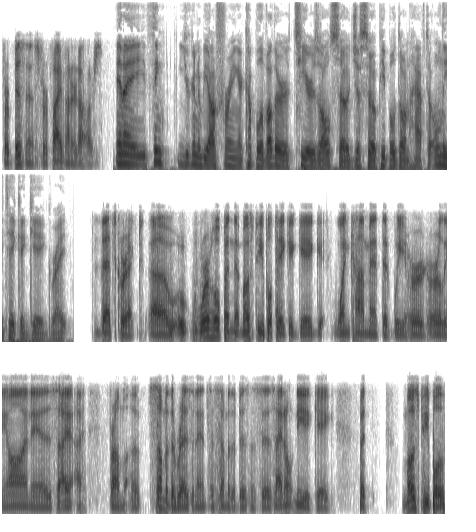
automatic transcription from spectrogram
for business for five hundred dollars. And I think you're going to be offering a couple of other tiers also, just so people don't have to only take a gig, right? That's correct. Uh, we're hoping that most people take a gig. One comment that we heard early on is I, I from uh, some of the residents and some of the businesses, I don't need a gig, but most people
